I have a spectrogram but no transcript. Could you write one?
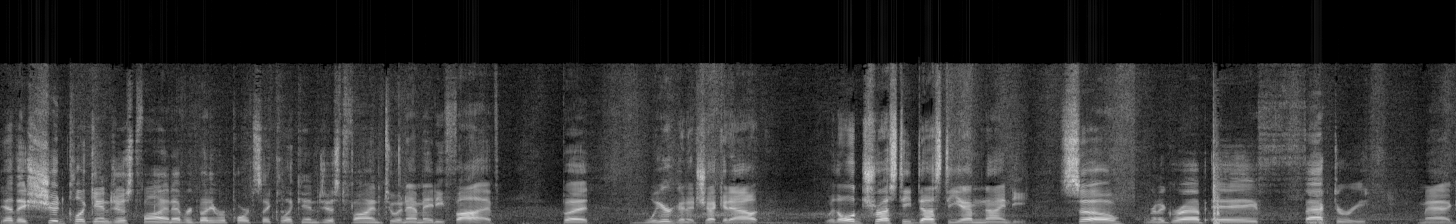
yeah, they should click in just fine. Everybody reports they click in just fine to an M85, but we're gonna check it out with old trusty dusty M90. So we're gonna grab a factory mag.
